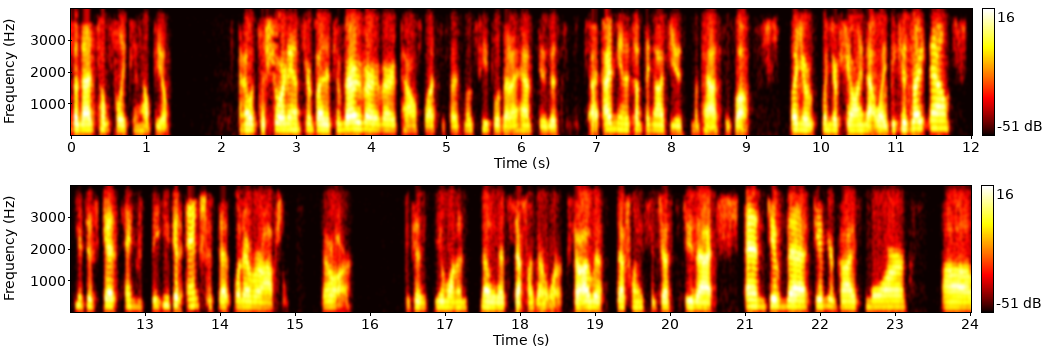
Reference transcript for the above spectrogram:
So that hopefully can help you. I know it's a short answer, but it's a very, very, very powerful exercise. Most people that I have do this. I, I mean, it's something I've used in the past as well. When you're when you're feeling that way, because right now you just get you get anxious at whatever options there are, because you want to know that it's definitely going to work. So I would definitely suggest do that and give that give your guys more. Uh,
